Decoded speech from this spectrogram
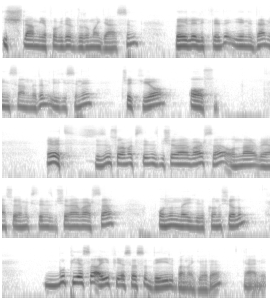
işlem yapabilir duruma gelsin. Böylelikle de yeniden insanların ilgisini çekiyor olsun. Evet, sizin sormak istediğiniz bir şeyler varsa, onlar veya söylemek istediğiniz bir şeyler varsa onunla ilgili konuşalım. Bu piyasa ayı piyasası değil bana göre. Yani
